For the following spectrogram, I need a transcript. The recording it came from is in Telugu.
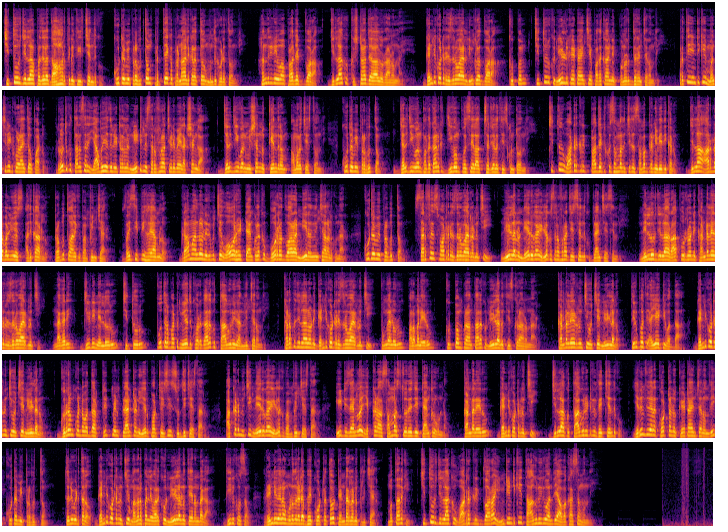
చిత్తూరు జిల్లా ప్రజల దాహార్తిని తీర్చేందుకు కూటమి ప్రభుత్వం ప్రత్యేక ప్రణాళికలతో ముందుకు వెడుతోంది హంద్రీనివా ప్రాజెక్టు ద్వారా జిల్లాకు కృష్ణా జలాలు రానున్నాయి. గండికోట రిజర్వాయర్ లింకుల ద్వారా కుప్పం చిత్తూరుకు నీళ్ళు కేటాయించే పథకాన్ని పునరుద్ధరించనుంది. ప్రతి ఇంటికి మంచినీటి కుళాయితో పాటు రోజుకు తలసరి యాభై ఐదు లీటర్ల నీటిని సరఫరా చేయడమే లక్ష్యంగా జల్ జీవన్ మిషన్ను కేంద్రం అమలు చేస్తోంది. కూటమి ప్రభుత్వం జల్ జీవన్ పథకానికి జీవం పోసేలా చర్యలు తీసుకుంటోంది. చిత్తూరు వాటర్ గ్రిడ్ ప్రాజెక్టుకు సంబంధించిన సమగ్ర నివేదికను జిల్లా ఆర్డబ్ల్యూఎస్ అధికారులు ప్రభుత్వానికి పంపించారు. వైసీపీ హయాంలో గ్రామాల్లో నిర్మించే ఓవర్ హెడ్ ట్యాంకులకు బోర్ల ద్వారా నీరందించాలనుకున్నారు. కూటమి ప్రభుత్వం సర్ఫేస్ వాటర్ రిజర్వాయర్ల నుంచి నీళ్ళను నేరుగా ఇళ్ళకు సరఫరా చేసేందుకు ప్లాన్ చేసింది. నెల్లూరు జిల్లా రాపూర్లోని కండలేరు రిజర్వాయర్ నుంచి నగరి జీడి నెల్లూరు చిత్తూరు పూతలపట్టు నియోజకవర్గాలకు తాగునీరు అందించనుంది. కడప జిల్లాలోని గండికోట రిజర్వాయర్ నుంచి పుంగనూరు పలమనేరు కుప్పం ప్రాంతాలకు నీళ్ళను తీసుకురానున్నారు. కండలేరు నుంచి వచ్చే నీళ్ళను తిరుపతి ఐఐటి వద్ద గండికోట నుంచి వచ్చే నీళ్ళను గుర్రంకొండ వద్ద ట్రీట్మెంట్ ప్లాంట్లను ఏర్పాటు చేసి శుద్ధి చేస్తారు. అక్కడి నుంచి నేరుగా ఇళ్ళకు పంపించేస్తారు. ఈ డిజైన్లో ఎక్కడా సమ్మర్ స్టోరేజీ ట్యాంకులు ఉండవు. కండలేరు గండికోట నుంచి జిల్లాకు తాగునీటిని తెచ్చేందుకు ఎనిమిది వేల కోట్లను కేటాయించనుంది కూటమి ప్రభుత్వం. తొలి విడతలో గండికోట నుంచి మదనపల్లి వరకు నీళ్ళను తేనుండగా దీనికోసం రెండు వేల మూడు వందల డెబ్బై కోట్లతో టెండర్లను పిలిచారు. మొత్తానికి చిత్తూరు జిల్లాకు వాటర్ గ్రిడ్ ద్వారా ఇంటింటికి తాగునీరు అందే అవకాశం ఉంది.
